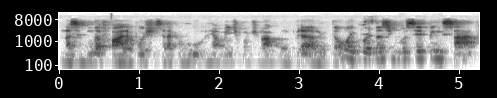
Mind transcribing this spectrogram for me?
na segunda falha, poxa, será que eu vou realmente continuar comprando? Então, a importância de você pensar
